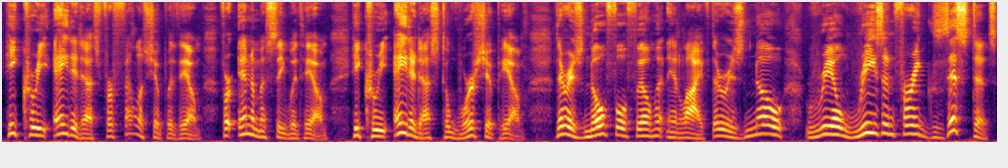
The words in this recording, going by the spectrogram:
He created us for fellowship with Him, for intimacy with Him. He created us to worship Him. There is no fulfillment in life, there is no real reason for existence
